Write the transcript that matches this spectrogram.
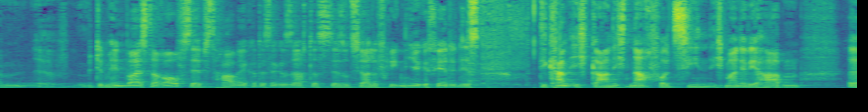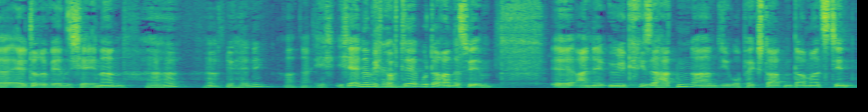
ähm, äh, mit dem Hinweis darauf, selbst Habeck hat es ja gesagt, dass der soziale Frieden hier gefährdet ist, die kann ich gar nicht nachvollziehen. Ich meine, wir haben äh, Ältere werden sich erinnern. ne, Henning? Ah, ich, ich erinnere mich noch sehr gut daran, dass wir im äh, eine Ölkrise hatten, die OPEC-Staaten damals den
